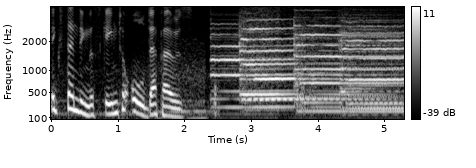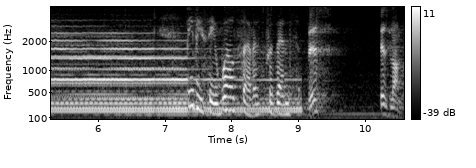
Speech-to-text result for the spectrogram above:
extending the scheme to all depots. BBC World Service presents This is London.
